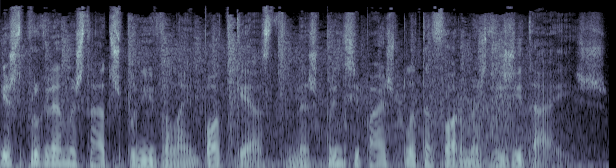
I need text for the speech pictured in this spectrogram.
Este programa está disponível em podcast nas principais plataformas digitais.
